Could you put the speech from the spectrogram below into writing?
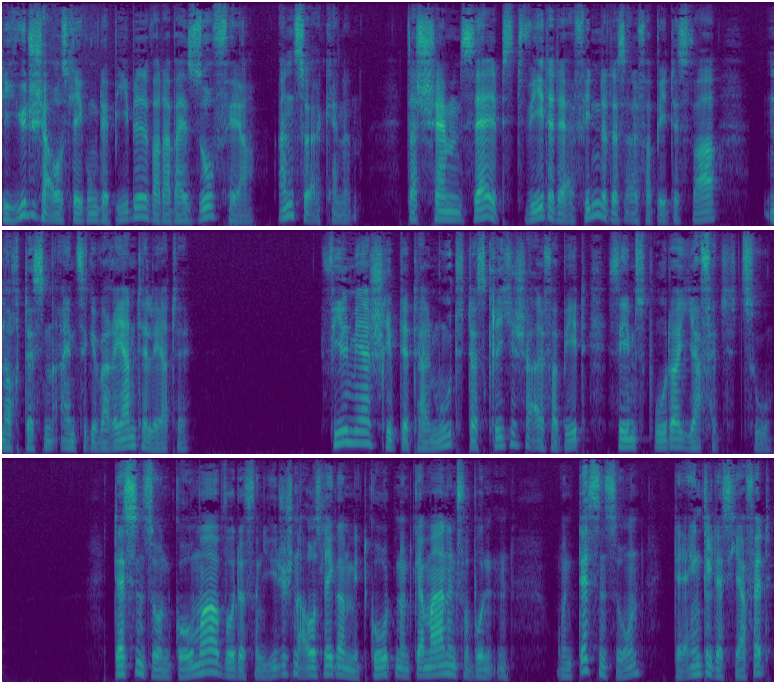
Die jüdische Auslegung der Bibel war dabei so fair anzuerkennen, dass Shem selbst weder der Erfinder des Alphabetes war, noch dessen einzige Variante lehrte. Vielmehr schrieb der Talmud das griechische Alphabet Sems Bruder Japhet zu. Dessen Sohn Gomer wurde von jüdischen Auslegern mit Goten und Germanen verbunden, und dessen Sohn, der Enkel des Japhet,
